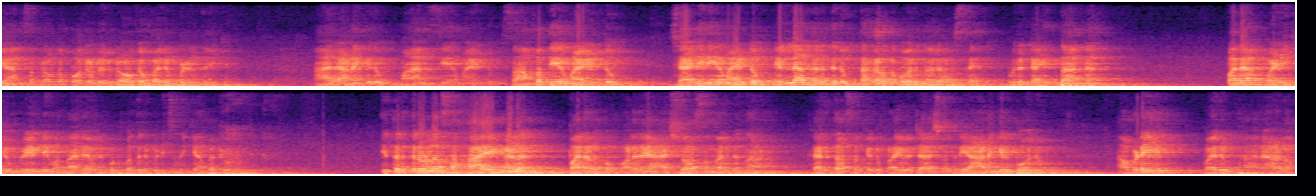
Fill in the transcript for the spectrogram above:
ക്യാൻസർ രോഗം പോലെയുള്ള ഒരു രോഗം വരുമ്പോഴത്തേക്കും ആരാണെങ്കിലും മാനസികമായിട്ടും സാമ്പത്തികമായിട്ടും ശാരീരികമായിട്ടും എല്ലാ തരത്തിലും തകർന്നു പോരുന്ന ഒരവസ്ഥയാണ് ഒരു കൈത്താന് പല വഴിക്കും വേണ്ടി വന്നാലേ ഒരു കുടുംബത്തിന് പിടിച്ചു നിൽക്കാൻ പറ്റുള്ളൂ. ഇത്തരത്തിലുള്ള സഹായങ്ങൾ പലർക്കും വളരെ ആശ്വാസം നൽകുന്നതാണ്. കരുത്താസൊക്കെ ഒരു പ്രൈവറ്റ് ആശുപത്രി ആണെങ്കിൽ പോലും അവിടെയും വരും ധാരാളം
